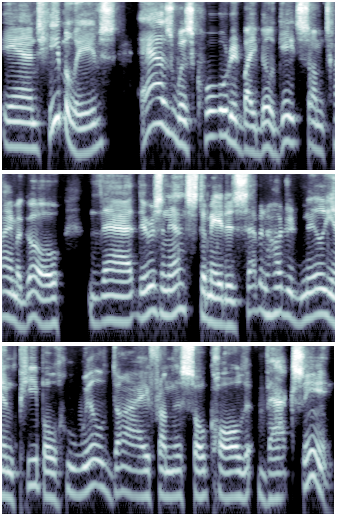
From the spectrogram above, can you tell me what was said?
And he believes, as was quoted by Bill Gates some time ago, that there is an estimated 700 million people who will die from this so called vaccine.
